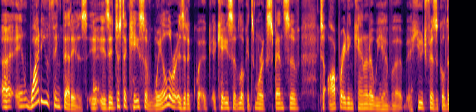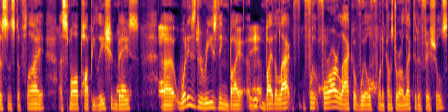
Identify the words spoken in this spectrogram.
Uh, and why do you think that is? Is it just a case of will, or is it a, a case of look? It's more expensive to operate in Canada. We have a, a huge physical distance to fly, a small population base. Uh, what is the reasoning by by the lack for for our lack of will when it comes to our elected officials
